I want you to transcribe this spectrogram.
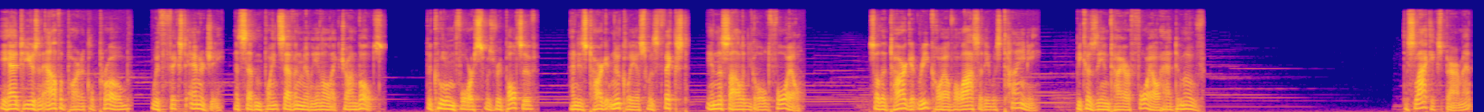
He had to use an alpha particle probe with fixed energy at 7.7 million electron volts. The Coulomb force was repulsive, and his target nucleus was fixed in the solid gold foil. So the target recoil velocity was tiny because the entire foil had to move. The SLAC experiment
